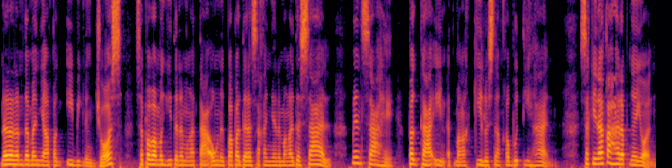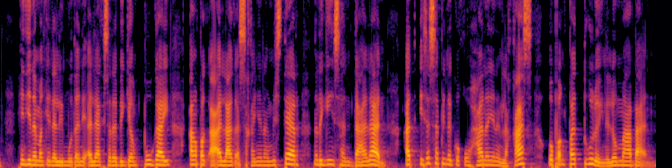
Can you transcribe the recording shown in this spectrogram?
Nararamdaman niya ang pag-ibig ng Diyos sa pamamagitan ng mga taong nagpapadala sa kanya ng mga dasal, mensahe, pagkain at mga kilos ng kabutihan. Sa kinakaharap ngayon, hindi naman kinalimutan ni Alexa na bigyang pugay ang pag-aalaga sa kanya ng mister na naging sandalan at isa sa pinagkukuhanan niya ng lakas upang patuloy na lumaban.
